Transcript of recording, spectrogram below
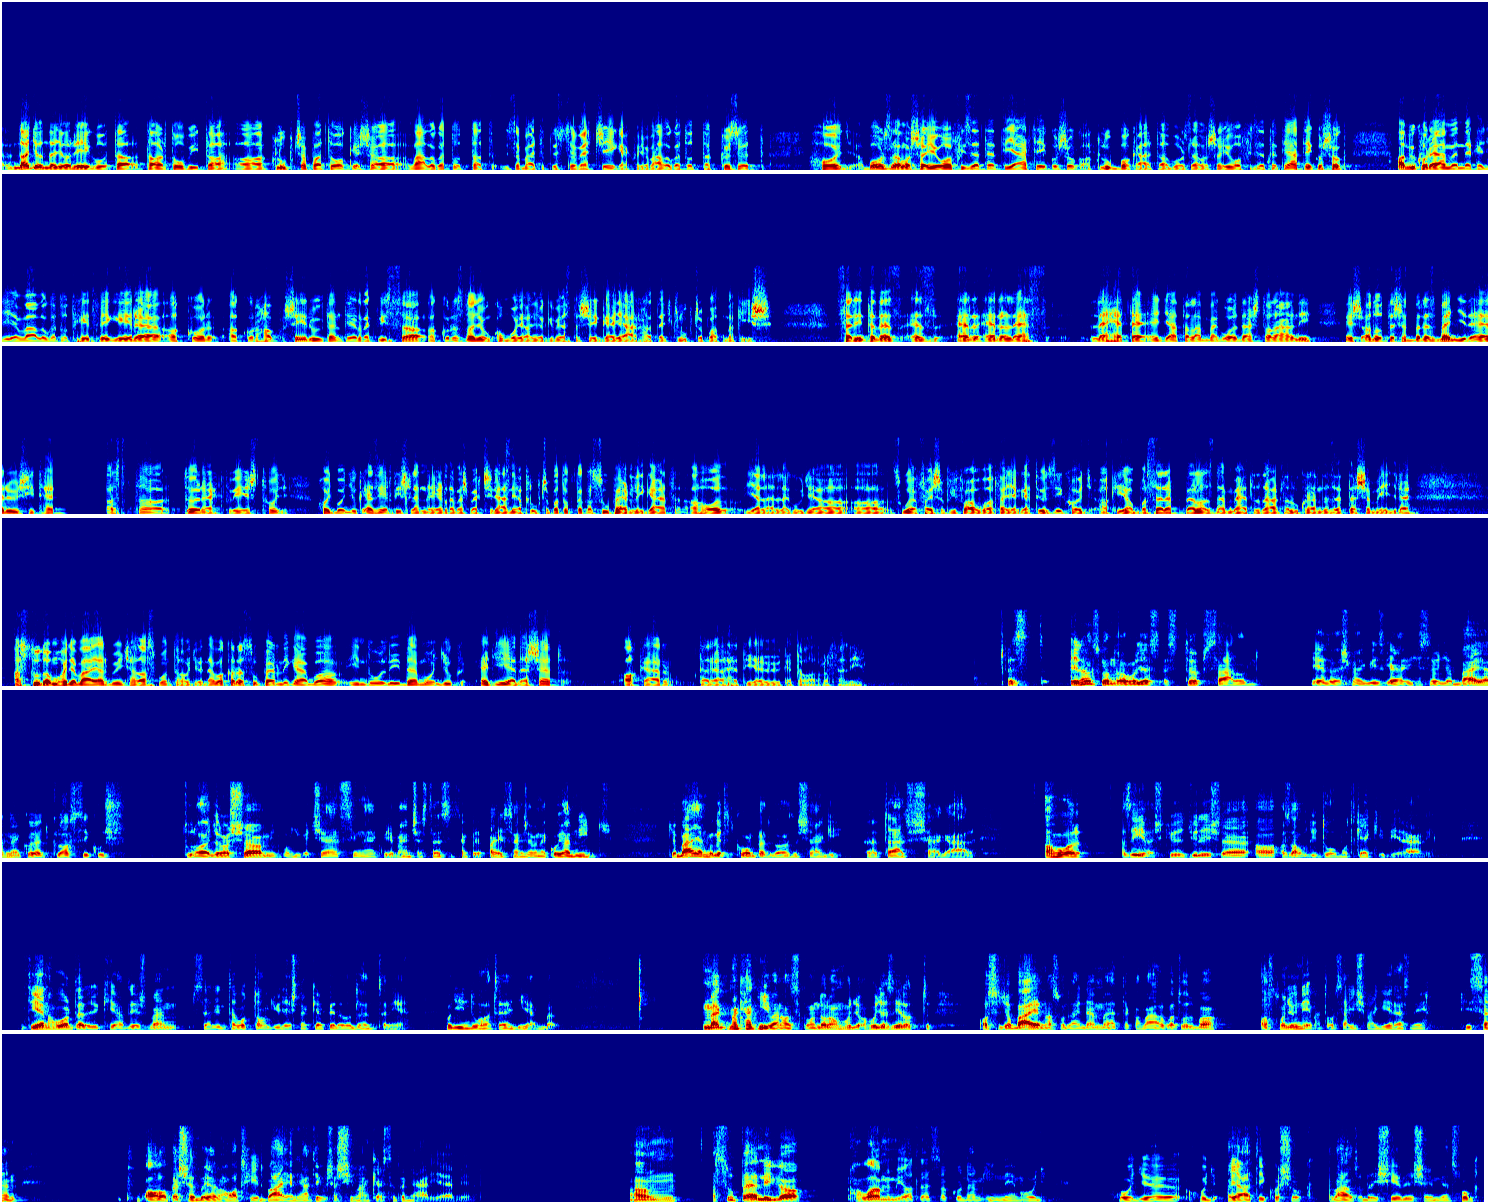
nagyon-nagyon régóta tartó vita a klubcsapatok és a válogatottat üzemeltető szövetségek, vagy a válogatottak között, hogy a borzalmasan jól fizetett játékosok, a klubok által borzalmasan jól fizetett játékosok, amikor elmennek egy ilyen válogatott hétvégére, akkor, akkor ha sérülten térnek vissza, akkor az nagyon komoly anyagi veszteséggel járhat egy klubcsapatnak is. Szerinted ez, ez erre lesz, lehet-e egyáltalán megoldást találni, és adott esetben ez mennyire erősíthet azt a törekvést, hogy, hogy mondjuk ezért is lenne érdemes megcsinálni a klubcsapatoknak a szuperligát, ahol jelenleg ugye az UEFA és a FIFA avval fenyegetőzik, hogy aki abba szerepel, az nem mehet az általuk rendezett eseményre. Azt tudom, hogy a Bayern München azt mondta, hogy ő nem akar a szuperligába indulni, de mondjuk egy ilyen eset akár terelheti-e őket arra felé? Ezt, én azt gondolom, hogy ez, ez több szálon érdemes megvizsgálni, hiszen ugye a Bayernnek olyan klasszikus tulajdonosa, mint mondjuk a Chelsea-nek, vagy a Manchester City-nek, vagy a Paris Saint-Germainnek olyan nincs. A Bayern mögött egy komplet gazdasági társaság áll, ahol az éves közgyűlésre az Audi Dómot kell kibérelni. Tehát ilyen horderő kérdésben szerintem ott taggyűlésnek kell például döntenie, hogy indulhat-e egy ilyenben. Meg, meg hát nyilván azt gondolom, hogy, hogy azért ott Az, hogy a Bayern azt mondja, hogy nem mehettek a válogatottba, azt mondjuk Németország is megérezné, hiszen alapesetben olyan 6-7 Bayern játékos a simán kezdhet a nyári elbén. Um, a Superliga, ha valami miatt lesz, akkor nem hinném, hogy, hogy, hogy a játékosok válogatottbeli sérülései miatt fog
